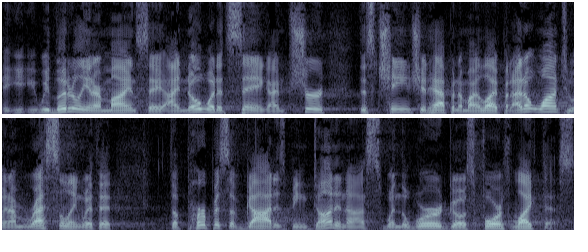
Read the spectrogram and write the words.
we literally in our minds say, I know what it's saying. I'm sure this change should happen in my life, but I don't want to, and I'm wrestling with it. The purpose of God is being done in us when the word goes forth like this.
